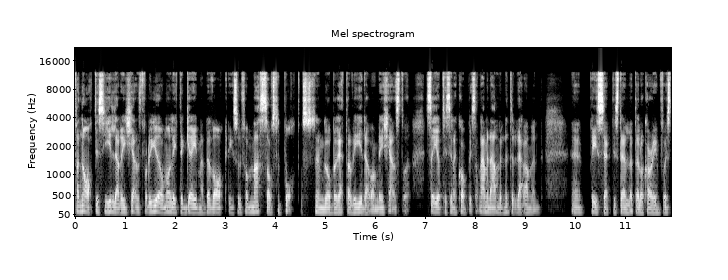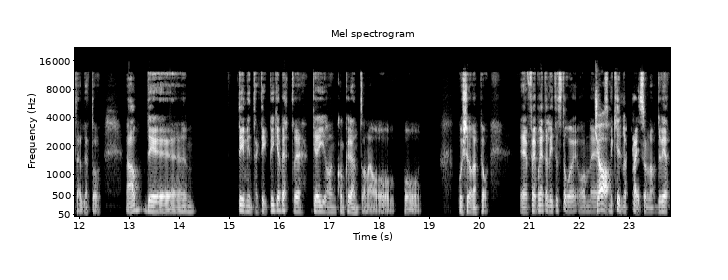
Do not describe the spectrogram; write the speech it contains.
fanatiskt gillar din tjänst för du gör någon liten grej med bevakning så du får massor av support och sen går och berättar vidare om din tjänst och säger till sina kompisar, nej men använd inte det där, använd eh, prisjakt istället eller carinfo istället. Och, ja, det, det är min taktik. Bygga bättre grejer än konkurrenterna och, och, och köra på. Eh, får jag berätta lite story om eh, Ja. som är kul med pricerna? Du vet,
